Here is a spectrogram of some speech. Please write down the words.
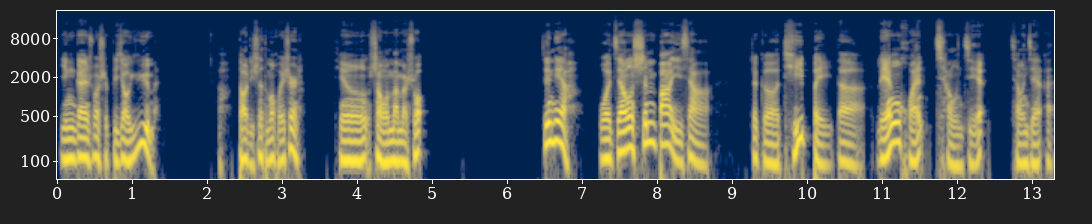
应该说是比较郁闷啊。到底是怎么回事呢？听上文慢慢说。今天啊，我将深扒一下这个体北的连环抢劫强奸案。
